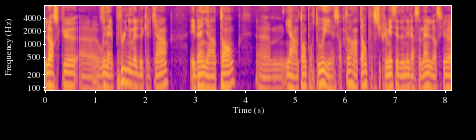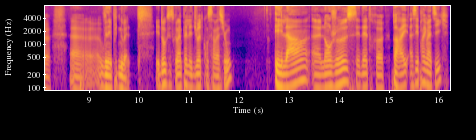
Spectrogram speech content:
lorsque euh, vous n'avez plus de nouvelles de quelqu'un, eh bien il y a un temps, euh, il y a un temps pour tout il y a surtout un temps pour supprimer ses données personnelles lorsque vous n'avez plus de nouvelles. Et donc c'est ce qu'on appelle les durées de conservation. Et là, l'enjeu c'est d'être pareil, assez pragmatique.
